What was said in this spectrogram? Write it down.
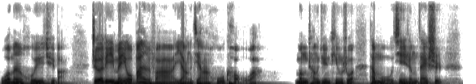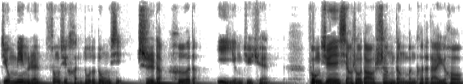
我们回去吧，这里没有办法养家糊口啊。”孟尝君听说他母亲仍在世，就命人送去很多的东西，吃的、喝的，一应俱全。冯轩享受到上等门客的待遇后，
